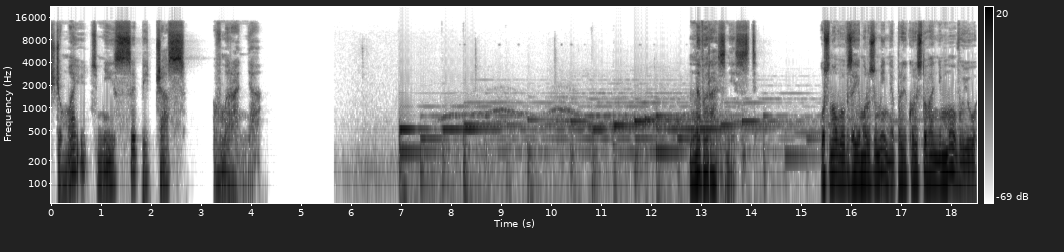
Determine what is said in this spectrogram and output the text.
що мають місце під час вмирання. Невиразність Основа взаєморозуміння при користуванні мовою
